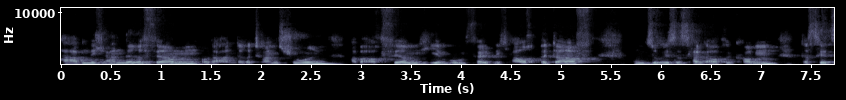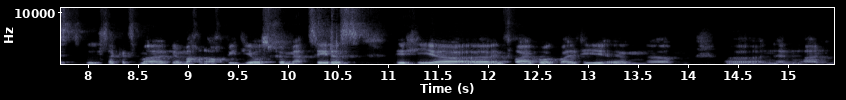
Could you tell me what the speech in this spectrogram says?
haben nicht andere Firmen oder andere Tanzschulen, aber auch Firmen hier im Umfeld nicht auch Bedarf. Und so ist es halt auch gekommen, dass jetzt, ich sage jetzt mal, wir machen auch Videos für Mercedes hier äh, in Freiburg, weil die irgendein, äh, ein, ein,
